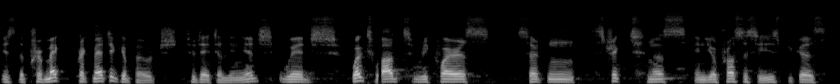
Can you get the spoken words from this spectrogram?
is the pragmatic approach to data lineage, which works but requires certain strictness in your processes because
